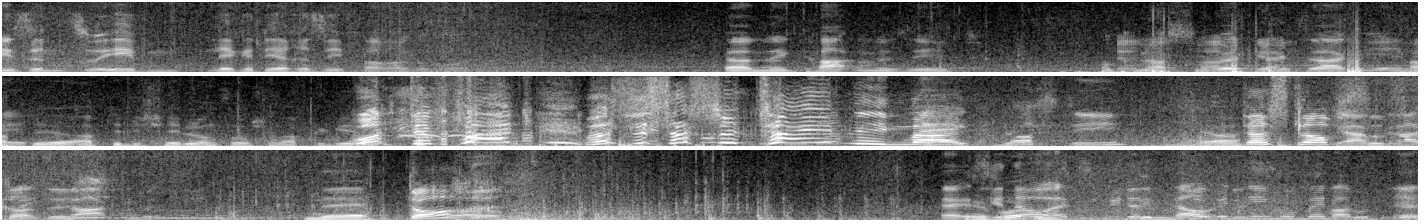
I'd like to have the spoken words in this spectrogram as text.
Wir sind soeben legendäre Seefahrer geworden. Wir haben den Kraken besiegt. Und Ja, Knossi wird gleich sagen, eh nicht. Habt ihr, habt ihr die Schädel und so schon abgegeben? What the fuck? Was ist das für ein Timing, Mann? Ey, Knossi, Ja? Das glaubst wir du gerade nicht. Nee. Doch. Er ist wollten- genau, als wieder genau in dem Moment, wo wir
